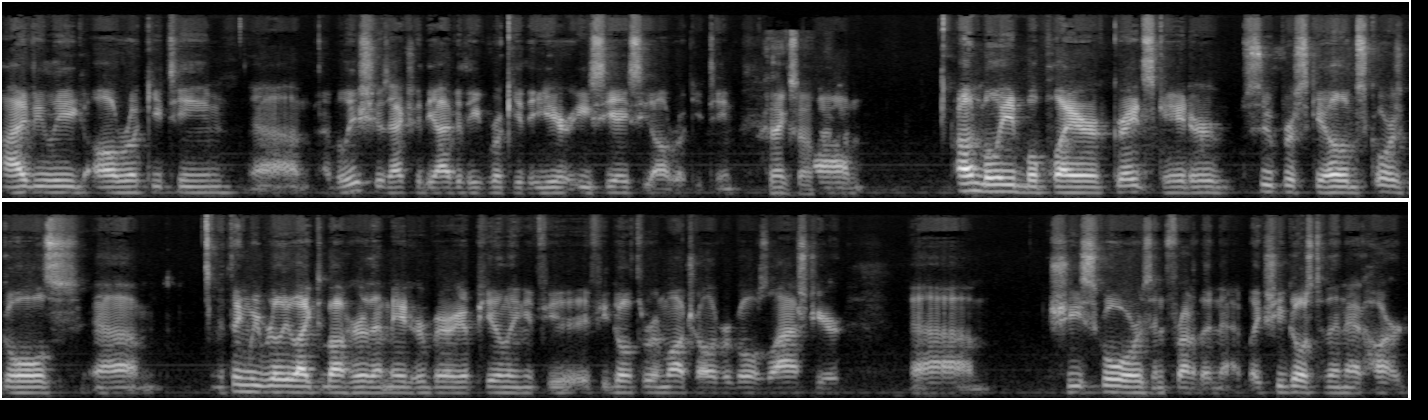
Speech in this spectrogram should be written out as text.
Ivy League All Rookie team. Um, I believe she was actually the Ivy League Rookie of the Year, ECAC All Rookie team. I think so. Um, unbelievable player, great skater, super skilled, scores goals. Um, the thing we really liked about her that made her very appealing, if you if you go through and watch all of her goals last year, um, she scores in front of the net. Like she goes to the net hard.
